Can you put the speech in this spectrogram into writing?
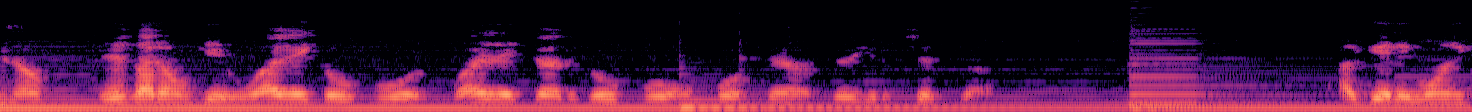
You know, this I don't get. Why they go for it? Why they try to go for it on fourth down instead of get a chip shot? I get they want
